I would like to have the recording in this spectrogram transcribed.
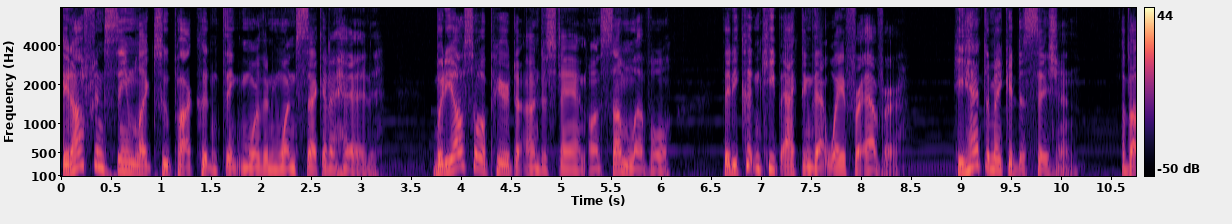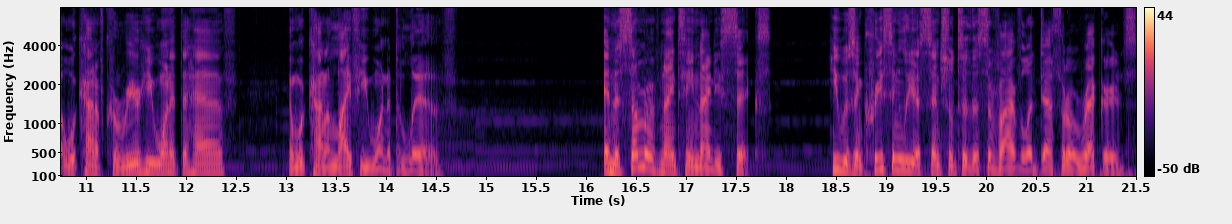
It often seemed like Tupac couldn't think more than one second ahead, but he also appeared to understand, on some level, that he couldn't keep acting that way forever. He had to make a decision about what kind of career he wanted to have and what kind of life he wanted to live. In the summer of 1996, he was increasingly essential to the survival of Death Row Records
